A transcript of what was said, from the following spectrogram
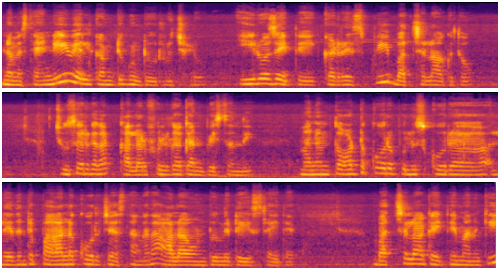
నమస్తే అండి వెల్కమ్ టు గుంటూరు రుచులు. ఈరోజు అయితే ఇక్కడ రెసిపీ బచ్చలాకుతో. చూసారు కదా కలర్ఫుల్గా కనిపిస్తుంది. మనం తోటకూర పులుసు కూర లేదంటే పాలకూర చేస్తాం కదా అలా ఉంటుంది టేస్ట్ అయితే. బచ్చలాకైతే అయితే మనకి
